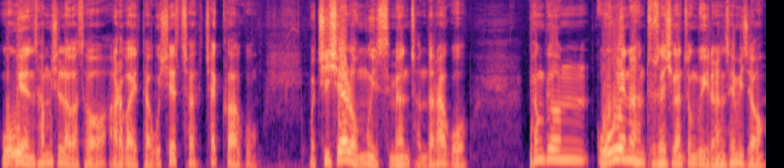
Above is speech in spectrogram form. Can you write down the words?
오후엔 사무실 나가서 아르바이트하고 CS 체크하고 뭐 GCR 업무 있으면 전달하고 평균 오후에는 한 두세 시간 정도 일하는 셈이죠.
